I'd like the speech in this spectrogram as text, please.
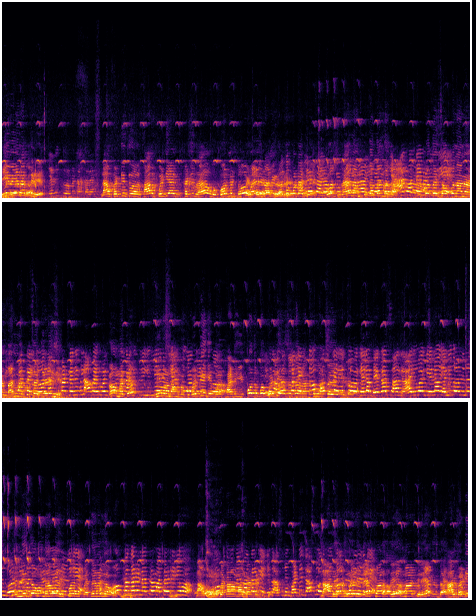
ನೀವೇನ್ ಹಾಕ್ತೀರಿ ನಾವು ಕಟ್ಟಿದ್ದು ಸಾಲ ಬಡ್ಡಿ ಆಗಿ ಕಟ್ಟಿದ್ರ ಗೌರ್ಮೆಂಟ್ ನಮಗೆ ರೊಕ್ಕ ಕೊಟ್ಟಾಕಿ ತೋರ್ಸಿದ್ರ ನಾನು ತಂದಾಗ ಇಪ್ಪತ್ತೈದು ಸಾವಿರ ರೂಪಾಯಿ ನಾನು ನನ್ನ ಪುಸ್ತಕ ಕೇಳೀನಿ ಹಾ ಮತ್ತೆ? ನೀವು ನಮ್ ಬಡ್ಡಿಗೆ ಪಾಟಿ ಇಪ್ಪತ್ತು ರೂಪಾಯಿ ಬಡ್ಡಿ ಹಾಕಿ ರೊಕ್ಕ ಅಂತ ಇಪ್ಪತ್ತು ಪೆದರಾಗ್ಯಾವ ನಾವು ಪ್ರಕಾರ ಮಾತಾಡ್ತೀವಿ ನಾವು ಹೇಳಿ ಲೆಸ್ ಕ್ಲಿಯರ್ ಮಾಡ್ತೀರಿ. ಆ ಬಡ್ಡಿ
